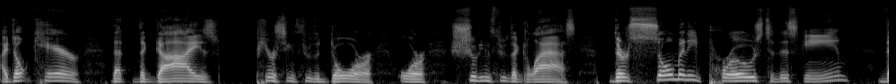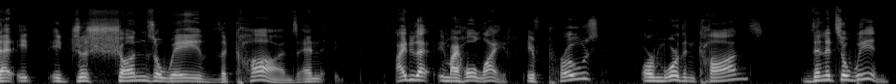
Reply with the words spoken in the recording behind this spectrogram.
I don't care that the guys piercing through the door or shooting through the glass. There's so many pros to this game that it it just shuns away the cons and I do that in my whole life. If pros are more than cons, then it's a win,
